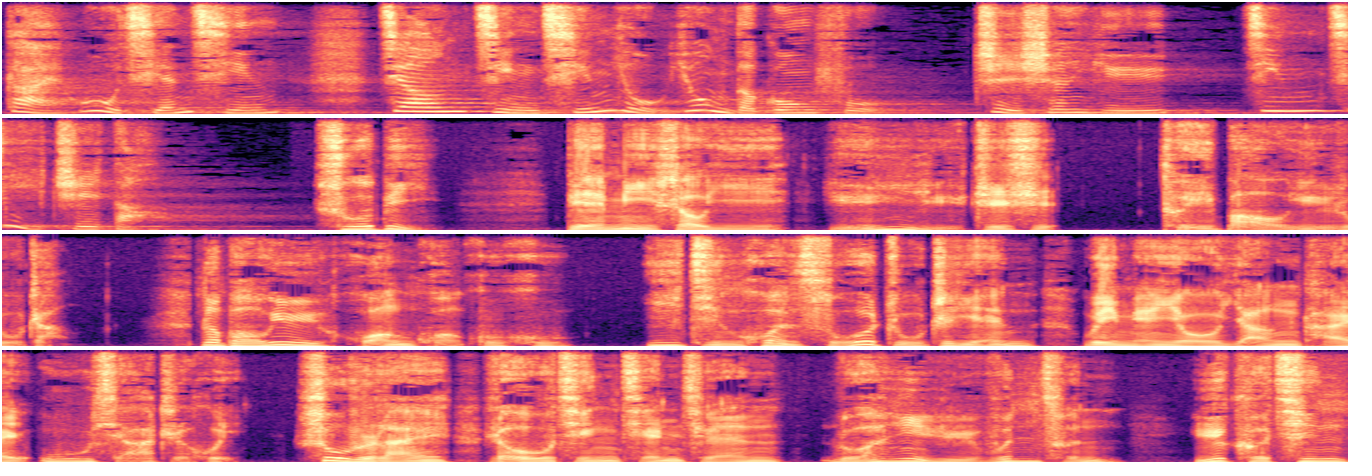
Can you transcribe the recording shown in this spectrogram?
改悟前情，将景情有用的功夫置身于经济之道。说毕，便密授以云雨之事，推宝玉入帐。那宝玉恍恍惚惚，依警幻所主之言，未免有阳台巫峡之会。数日来，柔情缱绻，软语温存，与可卿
